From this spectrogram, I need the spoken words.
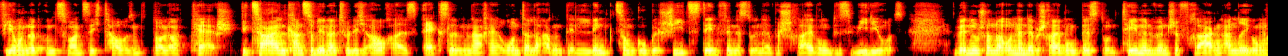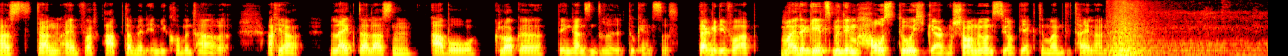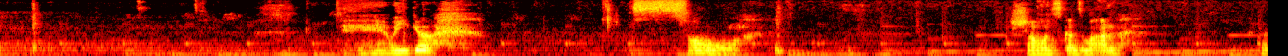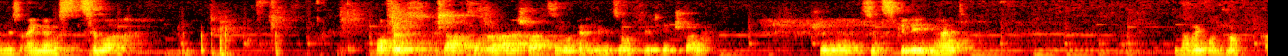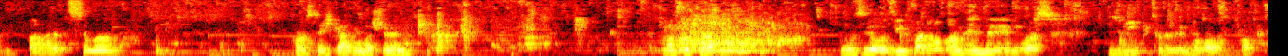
420.000 Dollar Cash. Die Zahlen kannst du dir natürlich auch als Excel nachher runterladen. Den Link zum Google Sheets, den findest du in der Beschreibung des Videos. Wenn du schon da unten in der Beschreibung bist und Themenwünsche, Fragen, Anregungen hast, dann einfach ab damit in die Kommentare. Ach ja, Like da lassen, Abo, Glocke, den ganzen Drill, du kennst es. Danke dir vorab. Weiter geht's mit dem Hausdurchgang. Schauen wir uns die Objekte mal im Detail an. Here we go. So. Schauen wir uns das Ganze mal an. Kleines Eingangszimmer. Office, Schlafzimmer. Schlafzimmer per Definition fehlt hier ein Schrank. Schöne Sitzgelegenheit. Dann haben wir hier unten noch ein Badezimmer. Hausdurchgang, immer schön Wassertaschen. So sieht man, ob am Ende irgendwas liegt oder irgendwo rauspoppt.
